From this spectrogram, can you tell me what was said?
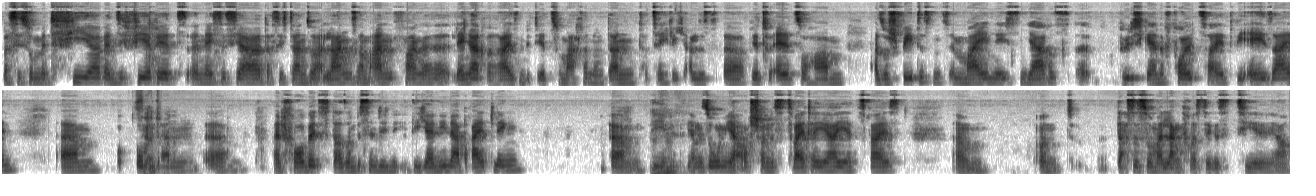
dass ich so mit vier, wenn sie vier wird, äh, nächstes Jahr, dass ich dann so langsam anfange, längere Reisen mit ihr zu machen und dann tatsächlich alles äh, virtuell zu haben. Also spätestens im Mai nächsten Jahres äh, würde ich gerne Vollzeit VA sein, ähm, um dann, ähm, mein Vorbild ist da so ein bisschen die, die Janina Breitling, ähm, die mhm. mit ihrem Sohn ja auch schon das zweite Jahr jetzt reist. Ähm, und das ist so mein langfristiges Ziel, ja.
